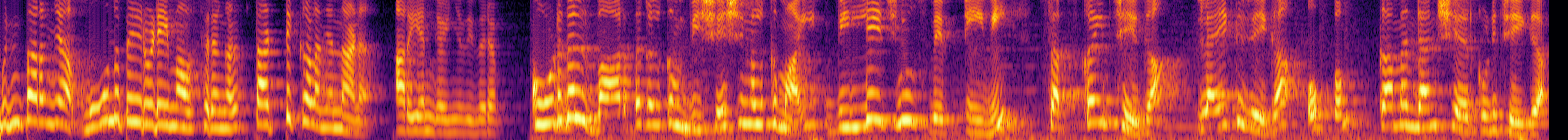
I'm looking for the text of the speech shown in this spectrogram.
മുൻപറഞ്ഞ മൂന്ന് പേരുടെയും അവസരങ്ങൾ തട്ടിക്കളഞ്ഞെന്നാണ് അറിയാൻ കഴിഞ്ഞ വിവരം. കൂടുതൽ വാർത്തകൾക്കും വിശേഷങ്ങൾക്കുമായി village news web T subscribe ചെയ്യുക ലൈക്ക് ചെയ്യുക ഒപ്പം കമന്റ് ആൻഡ് ഷെയർ കൂടി ചെയ്യുക.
